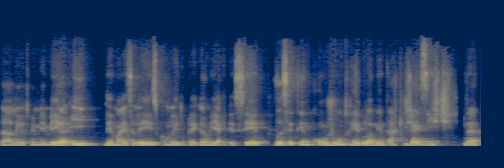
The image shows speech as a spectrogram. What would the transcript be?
da Lei 866 e demais leis, como Lei do Pregão e RDC, você tem um conjunto regulamentar que já existe né?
